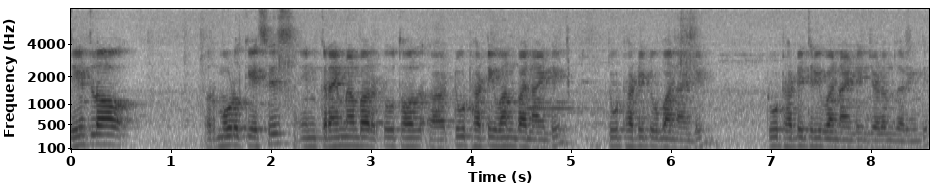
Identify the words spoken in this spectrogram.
దీంట్లో మూడు cases in crime number two thousand two thirty one by nineteen two thirty two by nineteen two thirty three by nineteen చేయడం జరిగింది.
